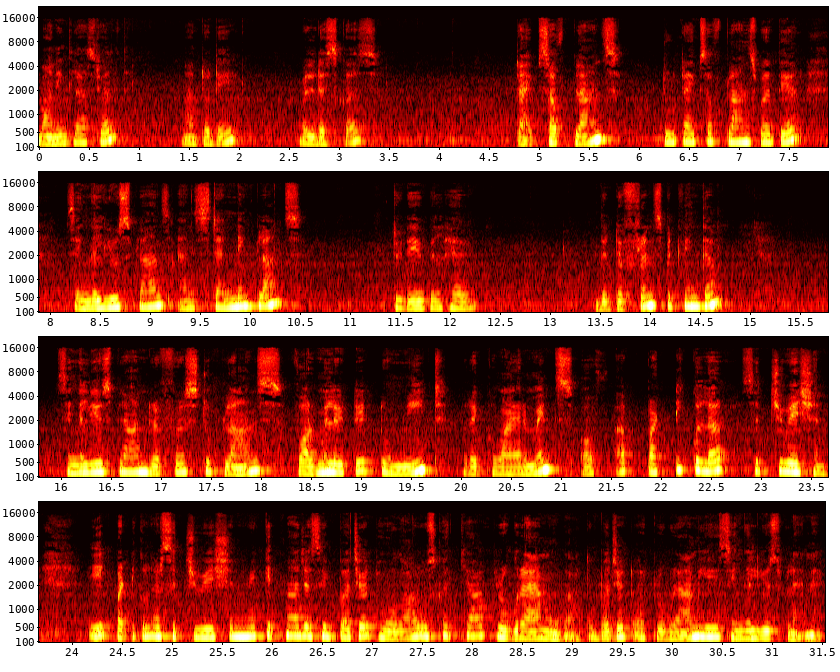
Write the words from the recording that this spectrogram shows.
Morning, class 12th. Now, today we'll discuss types of plants. Two types of plants were there single use plants and standing plants. Today we'll have the difference between them. Single use plant refers to plants formulated to meet requirements of a particular situation. एक particular situation में कितना जैसे budget होगा और उसका क्या programme होगा? तो बजट और प्रोग्राम ये सिंगल यूज़ प्लान है,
